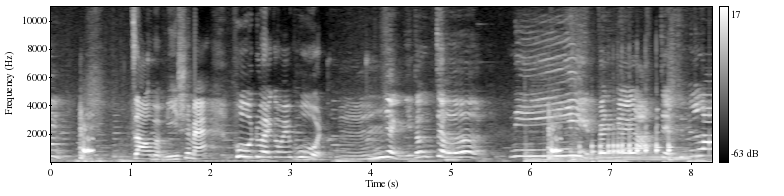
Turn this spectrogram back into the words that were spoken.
มเจ้าแบบนี้ใช่ไหมพูดด้วยก็ไม่พูดอืมอย่างนี้ต้องเจอ นี่ เป็นไงล่ะ เจ็บใช่ไหมล่ะ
